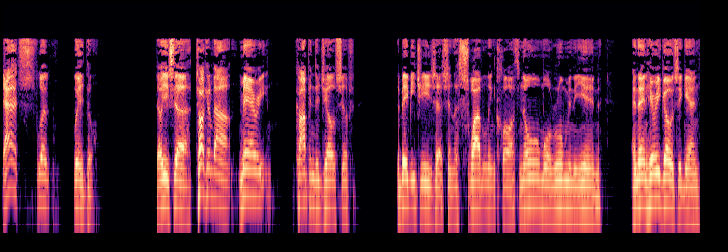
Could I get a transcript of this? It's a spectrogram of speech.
That's what we're doing. So he's uh, talking about Mary, carpenter Joseph, the baby Jesus, and the swaddling cloth. No more room in the inn. And then here he goes again.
